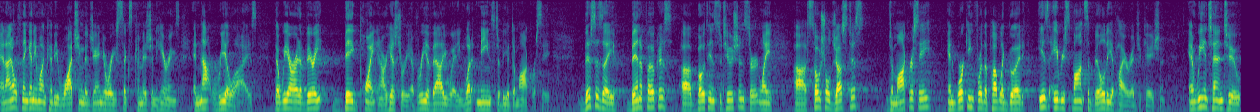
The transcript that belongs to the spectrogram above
And I don't think anyone can be watching the January 6th Commission hearings and not realize that we are at a very big point in our history of reevaluating what it means to be a democracy. This has been a focus of both institutions, certainly uh, social justice, democracy, and working for the public good is a responsibility of higher education and we intend to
